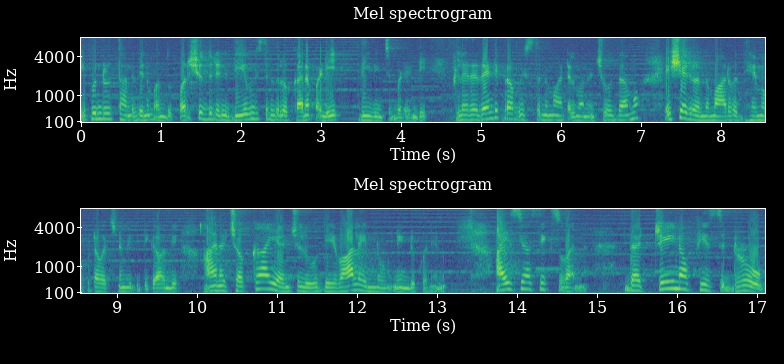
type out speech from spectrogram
ఈ పునరుత్థాన దినమందు పరిశుద్ధుడిని దేవుని స్థితిలో కనపడి దీవించబడండి. పిల్లల రండి ప్రభు ఇస్తున్న మాటలు మనం చూద్దాము. యశగ్రంథం గ్రంథం ఆరో అధ్యాయం ఒకటో వచ్చిన మిదిటిగా ఉంది. ఆయన చొక్కా అంచులు దేవాలయంను నిండుకొనెను. Isaiah six one the train of his robe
